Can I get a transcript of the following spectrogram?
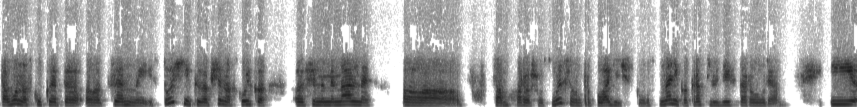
того, насколько это э, ценный источник и вообще насколько э, феноменальны э, в самом хорошем смысле, в антропологическом воспоминании как раз людей второго ряда. И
